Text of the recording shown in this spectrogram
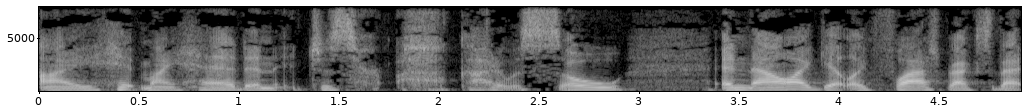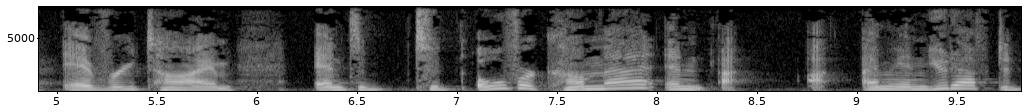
I hit my head, and it just, oh god, it was so, and now I get like flashbacks to that every time, and to to overcome that, and I, I, I mean, you'd have to.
